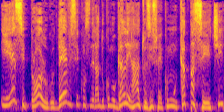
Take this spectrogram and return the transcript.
E esse prólogo deve ser considerado como galeatos, isso é, como um capacete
